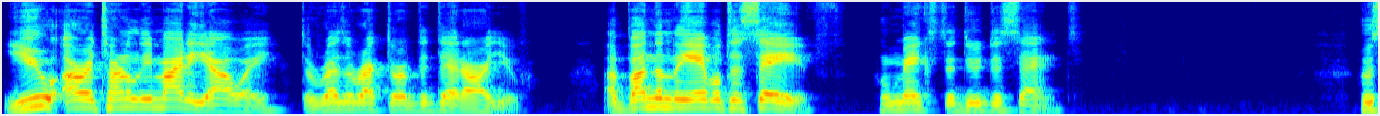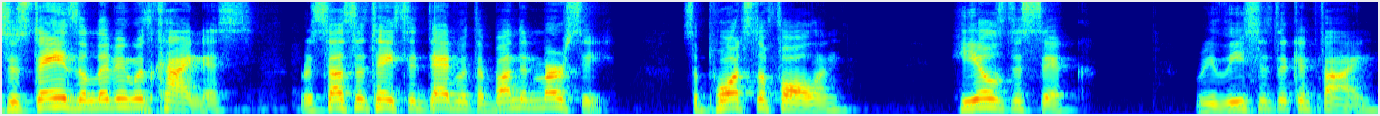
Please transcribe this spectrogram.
You are eternally mighty, Yahweh, the resurrector of the dead, are you? Abundantly able to save, who makes the dew descend, who sustains the living with kindness, resuscitates the dead with abundant mercy, supports the fallen, heals the sick, releases the confined,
